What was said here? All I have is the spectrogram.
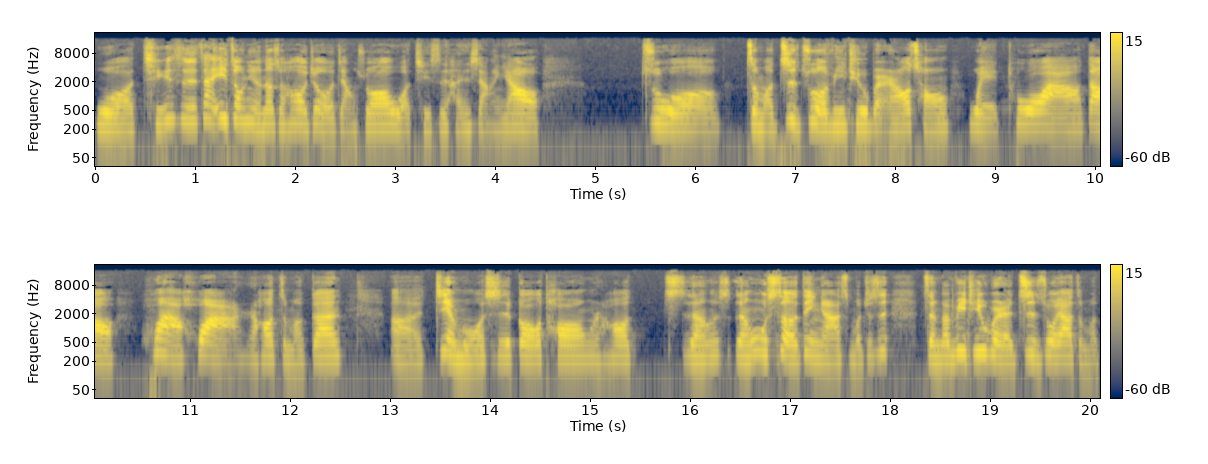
我其实，在一周年的时候就有讲说，我其实很想要做怎么制作 VTuber，然后从委托啊到画画，然后怎么跟呃建模师沟通，然后人人物设定啊什么，就是整个 VTuber 的制作要怎么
